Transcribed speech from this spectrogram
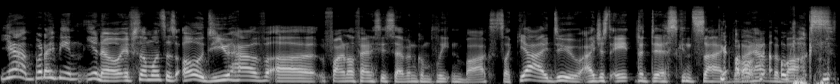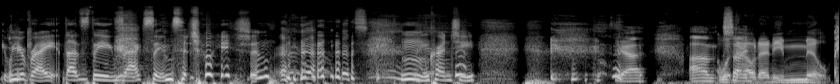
Yeah, but I mean, you know, if someone says, "Oh, do you have uh Final Fantasy VII complete in box?" It's like, "Yeah, I do. I just ate the disc inside, but I Oh, have the okay. box." You're right. That's the exact same situation. Mm, crunchy. yeah. Um, so I, Without any milk.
